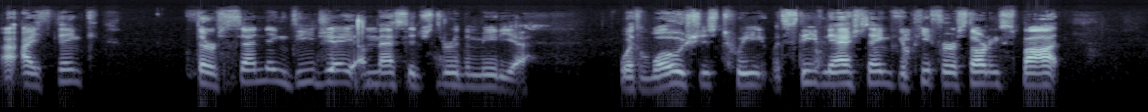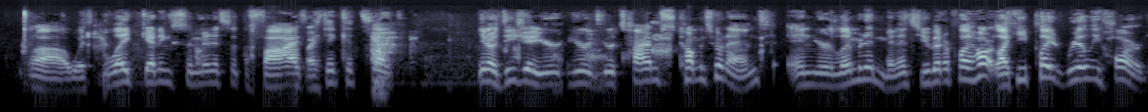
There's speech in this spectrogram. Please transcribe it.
I I think they're sending DJ a message through the media with Woj's tweet, with Steve Nash saying compete for a starting spot, uh, with Blake getting some minutes at the five. I think it's like, you know, DJ, your your your time's coming to an end, and your limited minutes. You better play hard. Like he played really hard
